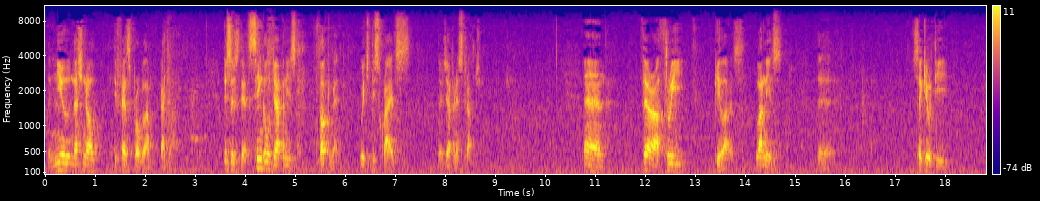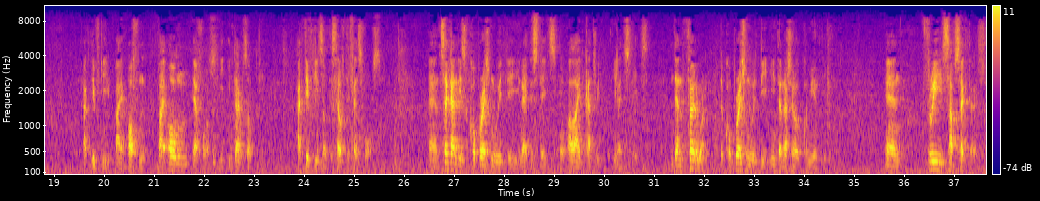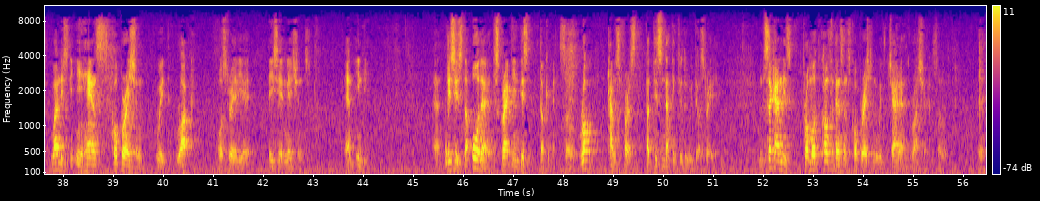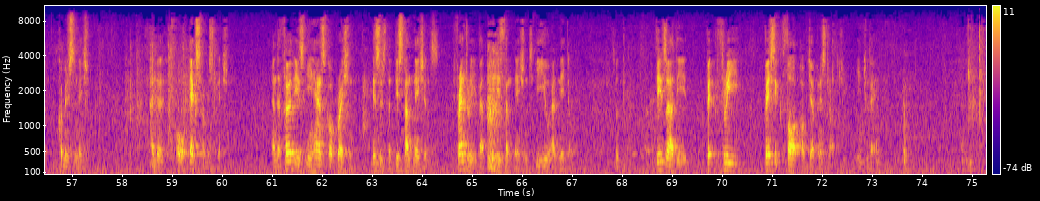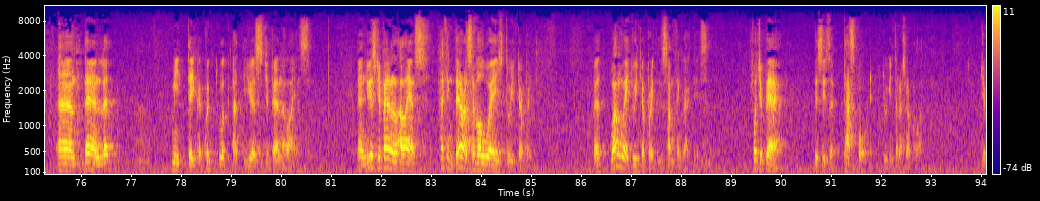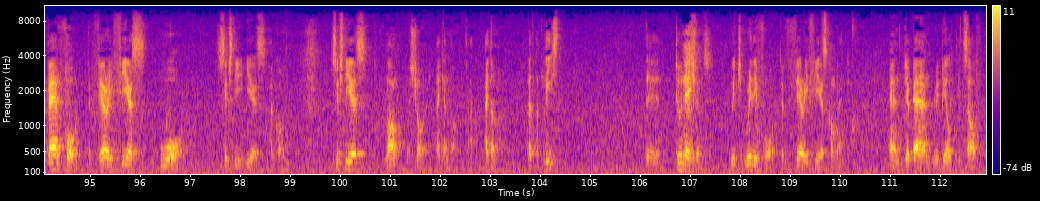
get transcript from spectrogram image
the new National Defense Program guideline. This is the single Japanese document which describes the Japanese strategy. And there are three pillars. One is the security activity by, often, by own efforts in terms of the activities of the self-defense force. And second is cooperation with the United States or allied country, United States. And then the third one, the cooperation with the international community. And three subsectors. One is the enhanced cooperation with ROC, Australia, Asian nations, and India. And this is the order described in this document. So ROC comes first, but this is nothing to do with Australia. And second is promote confidence and cooperation with China and Russia, so communist nation, and the, or ex-communist nation. And the third is enhanced cooperation. This is the distant nations, friendly but distant nations, EU and NATO. So th- these are the three basic thought of Japanese strategy in today. And then let me take a quick look at the US-Japan alliance. And US-Japan alliance, I think there are several ways to interpret. But one way to interpret is something like this. For Japan, this is a passport to international club. Japan fought a very fierce war 60 years ago. 60 years, long or short, I cannot. I don't know. But at least the two nations which really fought a very fierce combat. And Japan rebuilt itself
